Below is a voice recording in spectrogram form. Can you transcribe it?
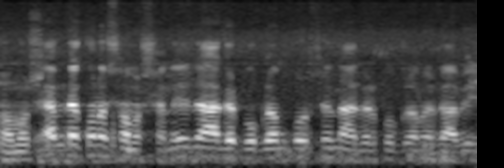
সমস্যা এমনি কোনো সমস্যা নেই যে আগের প্রোগ্রাম করছেন আগের প্রোগ্রামের গাবি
